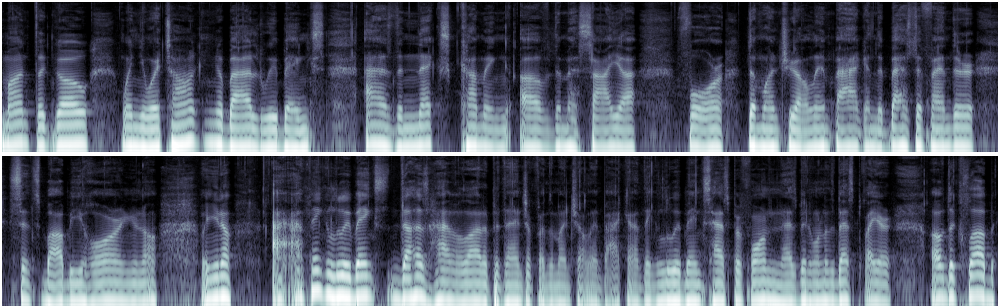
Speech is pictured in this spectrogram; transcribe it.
months ago when you were talking about Luis Binks as the next coming of the Messiah for the Montreal Impact and the best defender since Bobby Orr, you know. But you know, I, I think Luis Binks does have a lot of potential for the Montreal Impact, and I think Luis Binks has performed and has been one of the best player of the club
